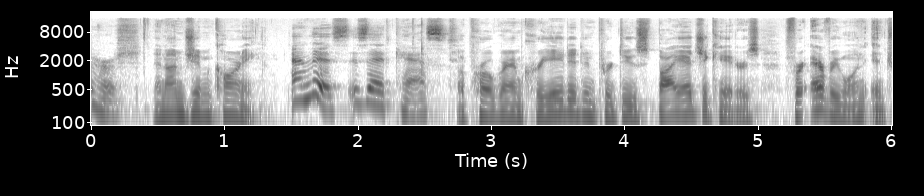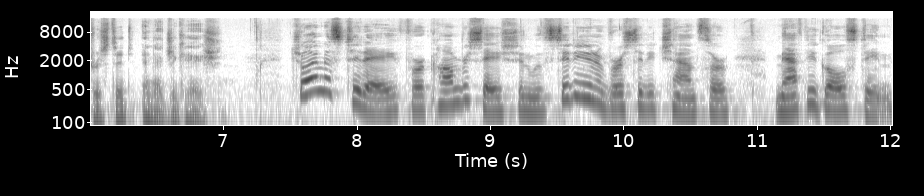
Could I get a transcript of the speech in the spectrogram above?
Hirsch. And I'm Jim Carney. And this is EdCast, a program created and produced by educators for everyone interested in education. Join us today for a conversation with City University Chancellor Matthew Goldstein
